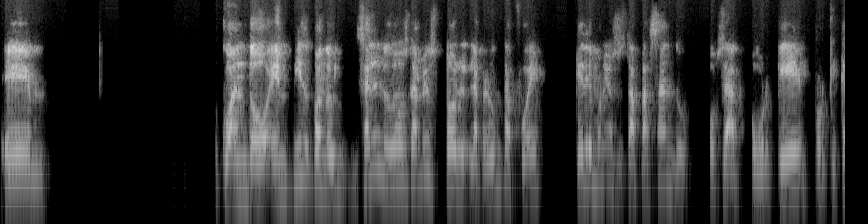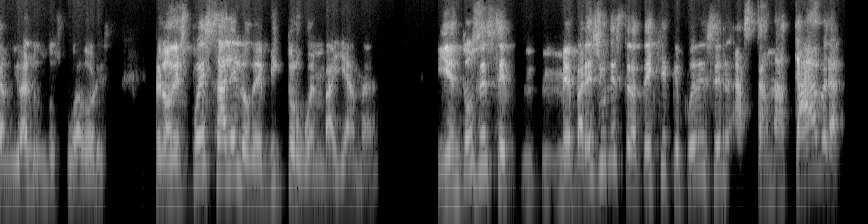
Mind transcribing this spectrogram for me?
Eh, cuando, empieza, cuando salen los dos cambios, la pregunta fue, ¿qué demonios está pasando? O sea, ¿por qué, ¿por qué cambió a los dos jugadores? Pero después sale lo de Víctor Wembayama, y entonces me parece una estrategia que puede ser hasta macabra,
